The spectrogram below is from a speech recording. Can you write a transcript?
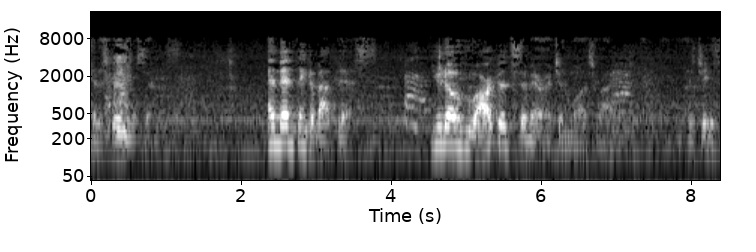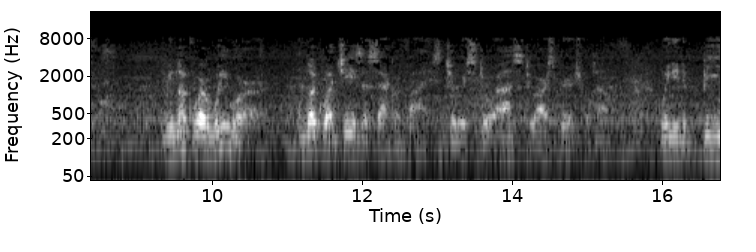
in a spiritual sense? And then think about this. You know who our Good Samaritan was, right? Is Jesus. I mean, look where we were, and look what Jesus sacrificed to restore us to our spiritual health. We need to be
